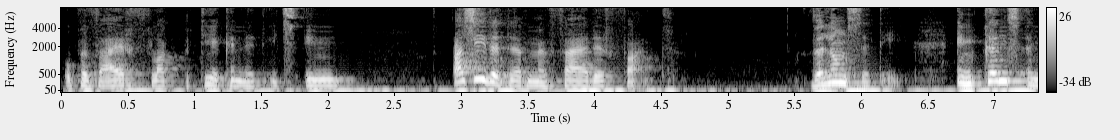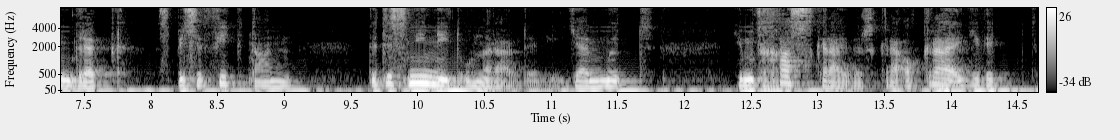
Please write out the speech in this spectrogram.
op 'n wyer vlak beteken dit iets en as jy dit dan nou verder vat wil ons dit hê. En kunsindruk spesifiek dan dit is nie net onderhoude nie. Jy moet jy moet gasskrywers kry. Al kry jy weet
